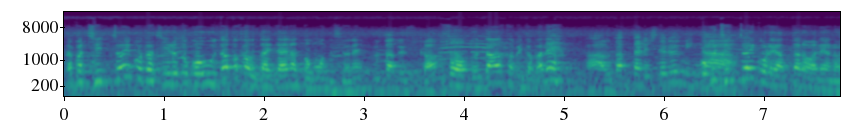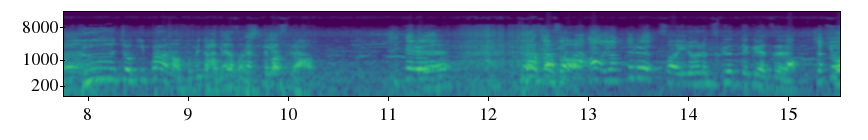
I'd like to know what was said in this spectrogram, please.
やっぱちっちゃい子たちいるとこう歌とか歌いたいなと思うんですよね。歌ですか？そう歌遊びとかね。あ歌ったりしてるみんな。僕ちっちゃい頃やったのはねあの、うん。グーチョキパーの遊びとか皆さん知ってますか？知ってる？ね。そうそうそう。あやってる。そういろいろ作っていくやつ。あじゃあ今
